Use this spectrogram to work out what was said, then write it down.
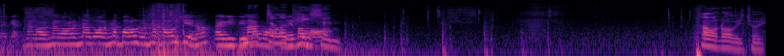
တကယ်နောက်နောက်နောက်နောက်နောက်ပေါင်းနောက်ပေါင်းရှိနော်တာကြီးဒီမှာ Marked a location. ဟောင်းတော့ပြီကျွေး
